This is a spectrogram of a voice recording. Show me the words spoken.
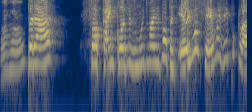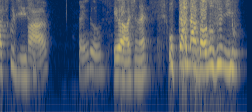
uhum. para focar em coisas muito mais importantes. Eu e você é um exemplo clássico disso. Claro, sem dúvida. Eu acho, né? O carnaval nos uniu.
